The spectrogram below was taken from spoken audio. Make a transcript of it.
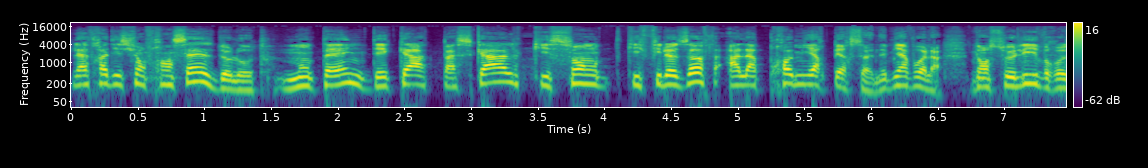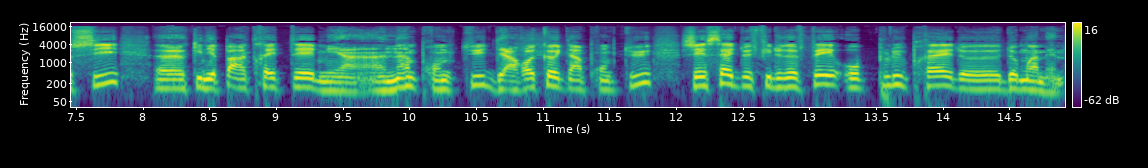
la tradition française de l'autre, Montaigne, Descartes, Pascal, qui sont qui philosophent à la première personne. Et eh bien voilà, dans ce livre-ci, euh, qui n'est pas un traité mais un, impromptu, un recueil d'impromptus, j'essaie de philosopher au plus près de, de moi-même.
